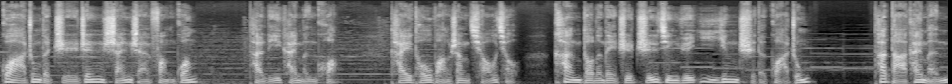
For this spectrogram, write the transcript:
挂钟的指针闪闪放光。他离开门框，抬头往上瞧瞧，看到了那只直径约一英尺的挂钟。他打开门，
